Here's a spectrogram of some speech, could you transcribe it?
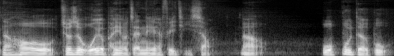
然后就是我有朋友在那个飞机上，那我不得不，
